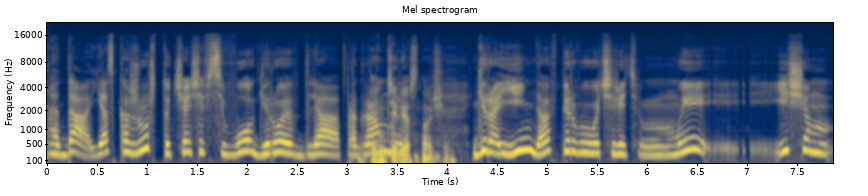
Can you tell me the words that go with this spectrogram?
А, да, я скажу, что чаще всего героев для программы... Это интересно очень. Героинь, да, в первую очередь. Мы ищем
